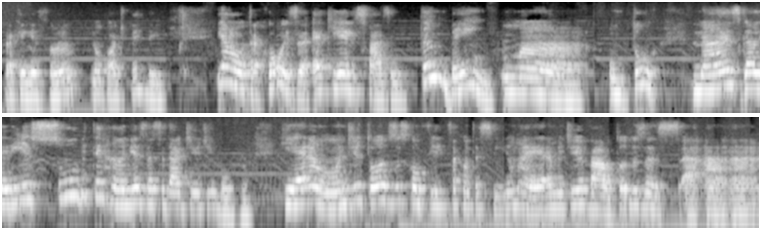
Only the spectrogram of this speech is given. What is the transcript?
para quem é fã, não pode perder. E a outra coisa é que eles fazem também uma, um tour nas galerias subterrâneas da cidade de Edimburgo, que era onde todos os conflitos aconteciam na era medieval, todas as, a, a, a,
